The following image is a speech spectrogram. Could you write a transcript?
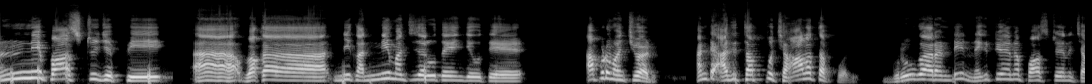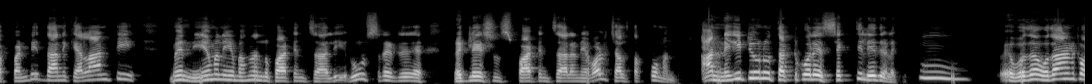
అన్ని పాజిటివ్ చెప్పి ఆ ఒక నీకు అన్నీ మంచి జరుగుతాయని చెబితే అప్పుడు మంచివాడు. అంటే అది తప్పు చాలా తప్పు అది. గురువు గారండి నెగిటివ్ అయినా పాజిటివ్ అయినా చెప్పండి. దానికి ఎలాంటి మేము నియమ నిబంధనలు పాటించాలి రూల్స్ రెగ్యులేషన్స్ పాటించాలనే వాళ్ళు చాలా తక్కువ మంది. ఆ నెగిటివ్ను తట్టుకోలే శక్తి లేదు వీళ్ళకి. ఉదా ఉదాహరణకు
